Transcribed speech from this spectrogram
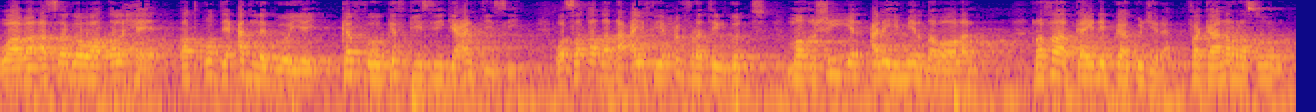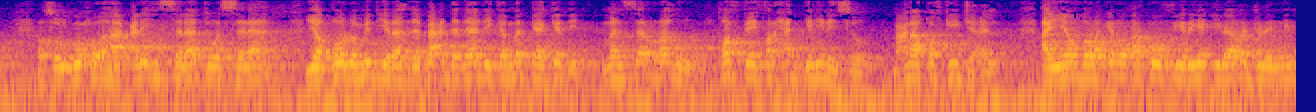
Waaba asagoo waa dalxee qad qudicad la gooyey kafahu gafkiisii gacantiisii wasaqada dhacay fii xufratin god maqshiyan calayhi miir daboolan. Rafaadka ay dhibkaa ku jira fa kaana rasuulu rasuulku wuxuu ahaa calayhi الsalaatu wassalaam. Yaquulu mid yidhaahda bacda daalika markaa kadib man sarahu qofkay farxad gelinayso. Macnaha qofkii jecel an yandura inuu arkuu fiiriyo ilaa rajulin nin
